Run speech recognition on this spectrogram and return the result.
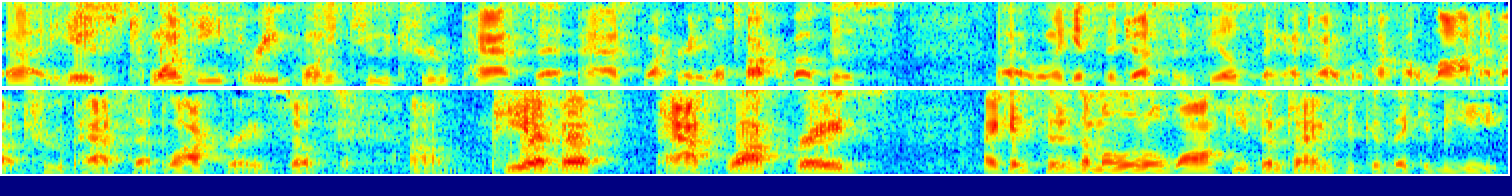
Uh, his 23.2 true pass set pass block rating. We'll talk about this uh, when we get to the Justin Fields thing, I talk, we'll talk a lot about true pass set block grades. So, um, PFF pass block grades, I consider them a little wonky sometimes because they can be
